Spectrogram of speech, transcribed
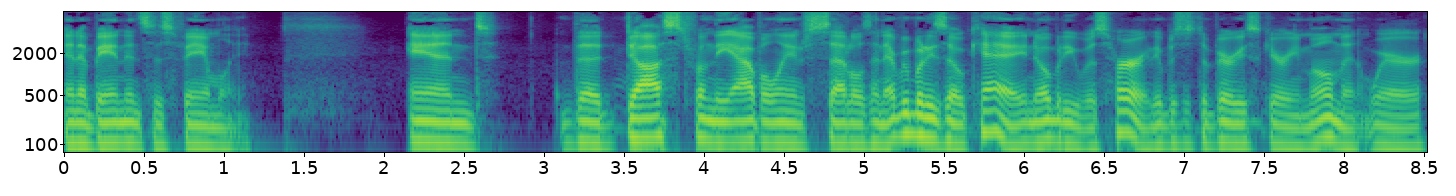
and abandons his family. And the dust from the avalanche settles and everybody's okay. Nobody was hurt. It was just a very scary moment where,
